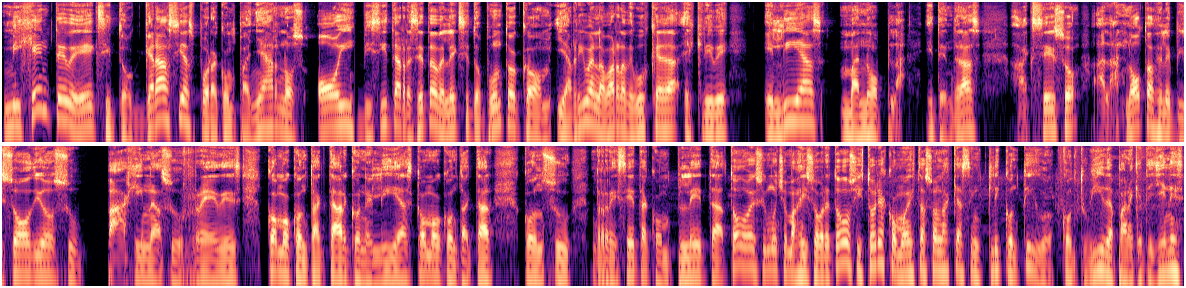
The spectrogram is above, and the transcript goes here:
Mi gente de éxito, gracias por acompañarnos hoy. Visita recetadelexito.com y arriba en la barra de búsqueda escribe Elías Manopla y tendrás acceso a las notas del episodio, su página, sus redes, cómo contactar con Elías, cómo contactar con su receta completa, todo eso y mucho más. Y sobre todo, historias como estas son las que hacen clic contigo, con tu vida, para que te llenes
